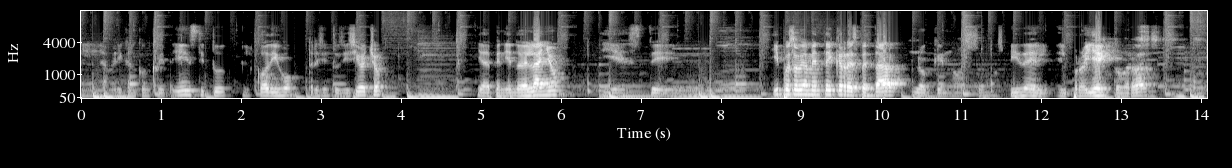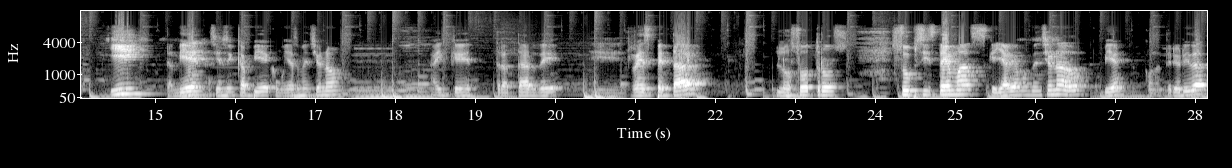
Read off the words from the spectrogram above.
el American Concrete Institute, el código 318, ya dependiendo del año. Y este Y pues obviamente hay que respetar lo que nos, pide el, proyecto, ¿verdad? Y también, haciendo hincapié, como ya se mencionó, hay que tratar de eh, respetar los otros subsistemas que ya habíamos mencionado también con anterioridad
